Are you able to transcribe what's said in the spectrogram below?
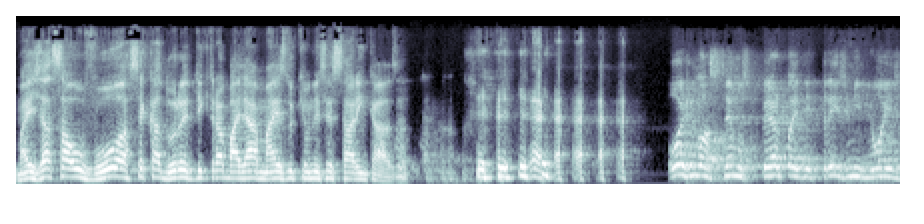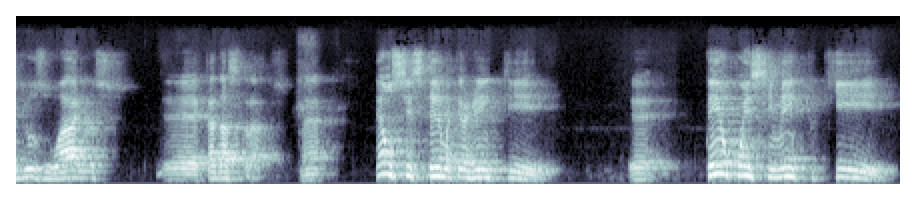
Mas já salvou a secadora de trabalhar mais do que o necessário em casa. Hoje nós temos perto aí de 3 milhões de usuários é, cadastrados. Né? É um sistema que a gente é, tem o conhecimento que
